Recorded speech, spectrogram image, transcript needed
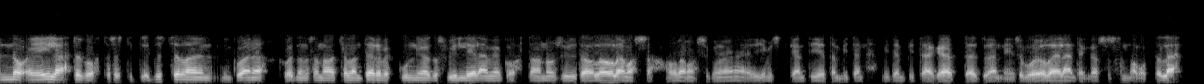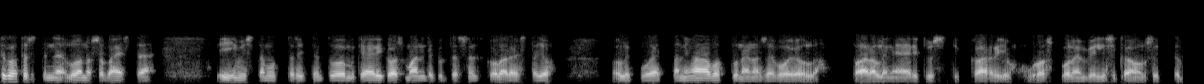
No ei lähtökohtaisesti. Tietysti sellainen, niin kuin aina koitan sanoa, että sellainen terve kunnioitus villieläimiä kohtaan on syytä olla olemassa, olemassa kun ei ihmisetkään tietä, miten, miten pitää käyttäytyä, niin se voi olla eläinten kanssa sama. Mutta lähtökohtaisesti ne luonnossa väistää ihmistä, mutta sitten tuo mikä erikoismaininta, kun tässä nyt kolareista jo oli puhetta, niin haavoittuneena se voi olla. Vaarallinen, erityisesti karju, urospuolen villisika on sitten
